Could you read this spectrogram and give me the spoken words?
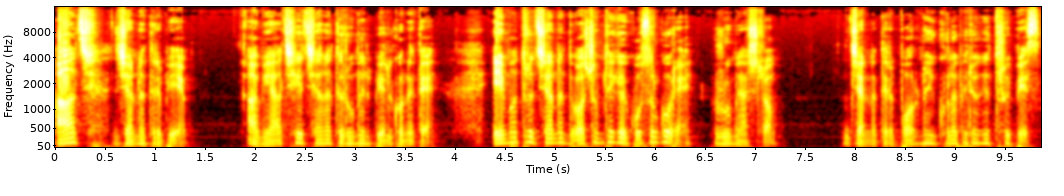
আজ জান্নাতের বিয়ে। আমি আছি জান্নাতের রুমের বেলকনিতে। এইমাত্র জান্নাত ওয়াশরুম থেকে গোসল করে রুমে আসলো। জান্নাতের পরনাই গোলাপি রঙের থ্রি পিস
